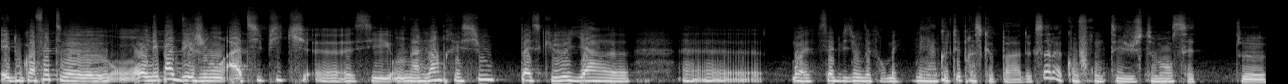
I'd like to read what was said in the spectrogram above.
Et donc en fait on n'est pas des gens atypiques c'est on a l'impression parce qu'il y a ouais, cette vision déformée. Mais il y a un côté presque paradoxal à confronter justement cette, euh,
